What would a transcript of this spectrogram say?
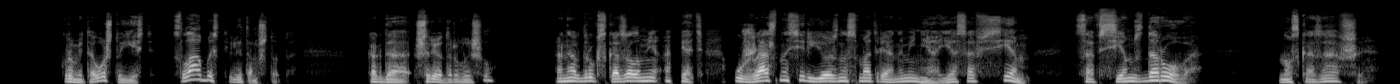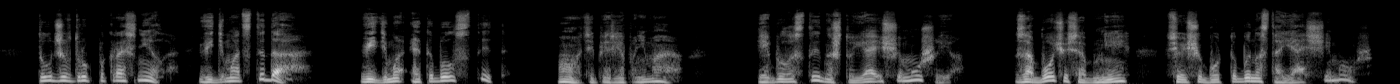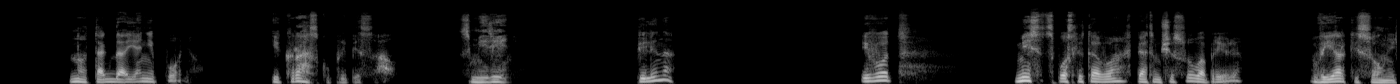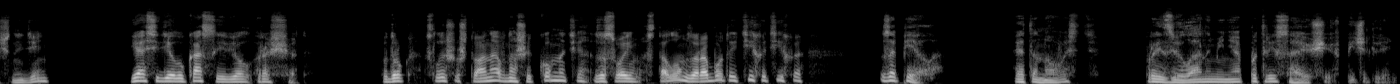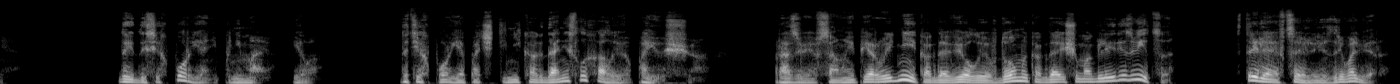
кроме того, что есть слабость или там что-то. Когда Шредер вышел, она вдруг сказала мне опять, ужасно серьезно смотря на меня, я совсем, совсем здорова. Но сказавши, тут же вдруг покраснела Видимо, от стыда. Видимо, это был стыд. О, теперь я понимаю. Ей было стыдно, что я еще муж ее. Забочусь об ней, все еще будто бы настоящий муж. Но тогда я не понял и краску приписал. Смирению. Пелена. И вот месяц после того, в пятом часу в апреле, в яркий солнечный день, я сидел у кассы и вел расчет. Вдруг слышу, что она в нашей комнате за своим столом за работой тихо-тихо запела. Эта новость произвела на меня потрясающее впечатление. Да и до сих пор я не понимаю его. До тех пор я почти никогда не слыхал ее поющую. Разве в самые первые дни, когда вел ее в дом и когда еще могли резвиться, стреляя в цели из револьвера?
